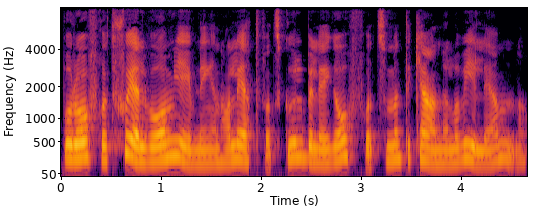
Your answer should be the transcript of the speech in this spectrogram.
Både offret själv och omgivningen har lätt för att skuldbelägga offret som inte kan eller vill lämna.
